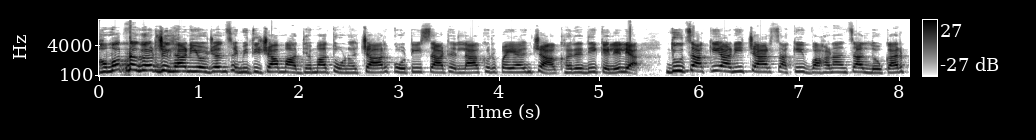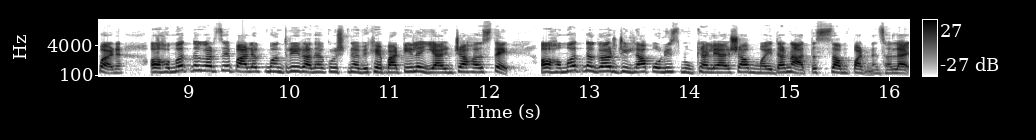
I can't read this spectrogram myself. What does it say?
अहमदनगर जिल्हा नियोजन समितीच्या माध्यमातून चार कोटी साठ लाख रुपयांच्या खरेदी केलेल्या दुचाकी आणि चार चाकी वाहनांचा लोकार्पण अहमदनगरचे पालकमंत्री राधाकृष्ण विखे पाटील यांच्या हस्ते अहमदनगर जिल्हा पोलीस मुख्यालयाच्या मैदानात संपन्न झालाय.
